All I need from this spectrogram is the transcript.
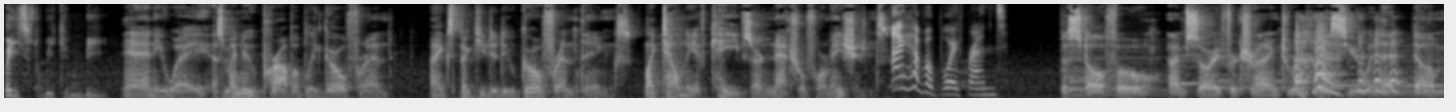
based we can be. Anyway, as my new probably girlfriend, I expect you to do girlfriend things, like tell me if caves are natural formations. I have a boyfriend. Astolfo, I'm sorry for trying to replace you with that dumb.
